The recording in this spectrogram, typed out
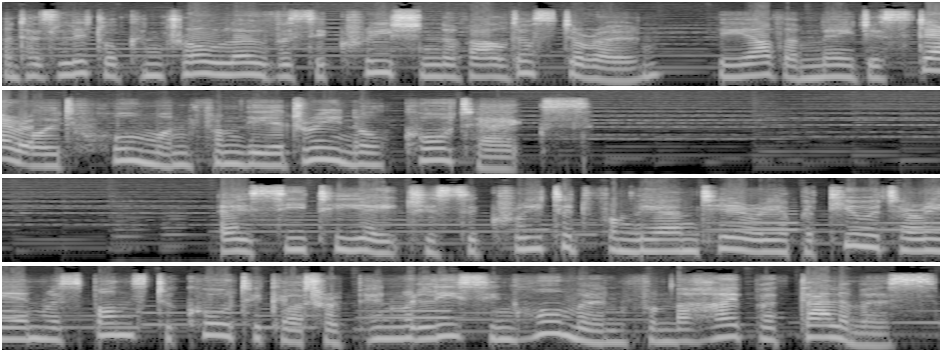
and has little control over secretion of aldosterone, the other major steroid hormone from the adrenal cortex. ACTH is secreted from the anterior pituitary in response to corticotropin-releasing hormone from the hypothalamus.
